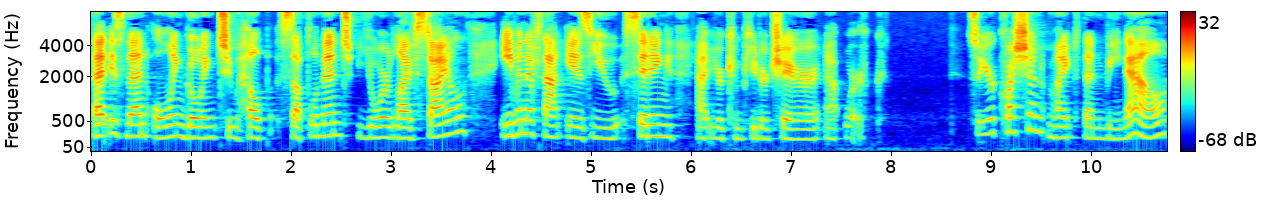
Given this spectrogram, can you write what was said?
That is then only going to help supplement your lifestyle, even if that is you sitting at your computer chair at work. So, your question might then be now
